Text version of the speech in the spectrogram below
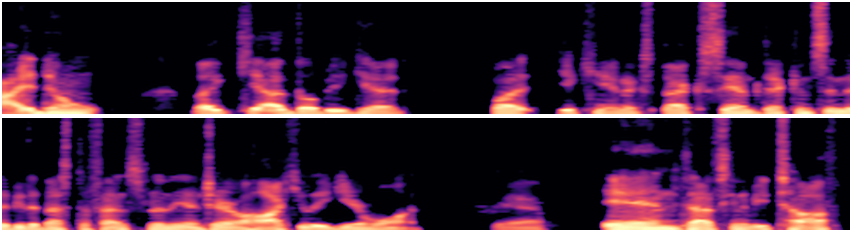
I don't like. Yeah, they'll be good, but you can't expect Sam Dickinson to be the best defenseman in the Ontario Hockey League year one. Yeah, and that's going to be tough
